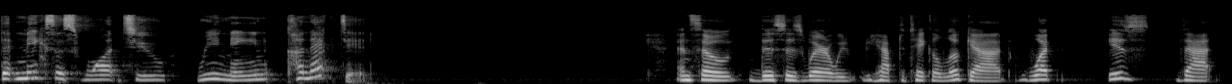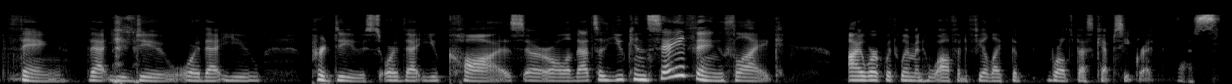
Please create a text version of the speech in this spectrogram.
that makes us want to remain connected. And so this is where we have to take a look at what is that thing that you do or that you produce or that you cause or all of that. So you can say things like, I work with women who often feel like the world's best kept secret. Yes.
